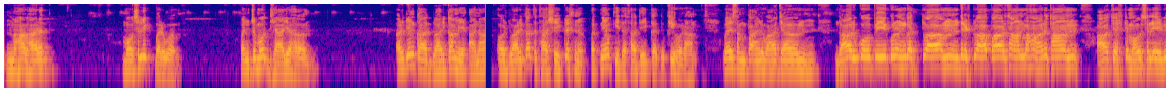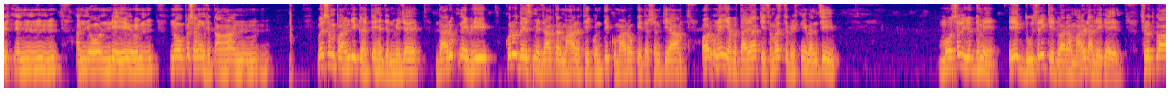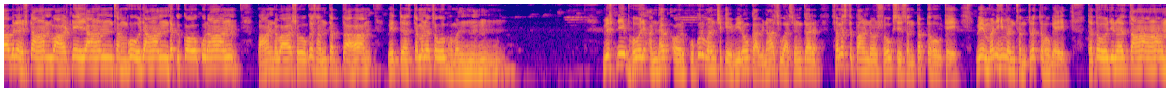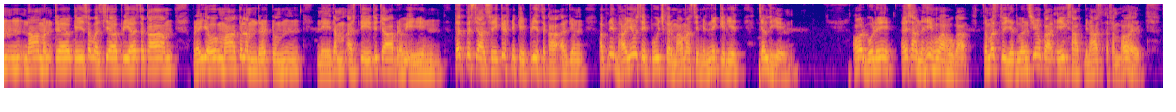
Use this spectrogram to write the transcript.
महाभारत, मौसलिक पर्व, पंचमोध्याय। अर्जुन का द्वारिका में आना और द्वारिका तथा श्री कृष्ण पत्नियों की दशा देखकर दुखी होना वै सम्पावाच दारुकोपि कुरुन गृष्ट्वा पार्थान महारथान, आचष्ट मौसले विष्णु अन्योन्य नोपसंहृतान वैश्वपायन जी कहते हैं जन्मेजय दारुक ने भी कुरुदेश में जाकर महारथी कुंती कुमारों के दर्शन किया और उन्हें यह बताया कि समस्त विष्णुवंशी मौसल युद्ध में एक दूसरे के द्वारा मार डाले गए। श्रुवा विनष्टान वाष्णेयान संभोजान कौकुरान पांडवा शोक संतप्ता वित्रस्तमनसो भवन। विष्णु भोज अंधक और कुकुर वंश के वीरों का विनाश हुआ सुनकर समस्त पांडव शोक से संतप्त हो उठे। वे मन ही मन संतृप्त हो गए। तथोजुनस्तामंत्र केशवस्य प्रिय सखा, प्रयो मातुलम द्रष्टुम नेदम अस्ती चा ब्रवीन। तत्पश्चात श्री कृष्ण के प्रिय सखा अर्जुन अपने भाइयों से पूछकर मामा से मिलने के लिए चल दिए। और बोले, ऐसा नहीं हुआ होगा। समस्त यदुवंशियों का एक साथ विनाश असंभव है।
